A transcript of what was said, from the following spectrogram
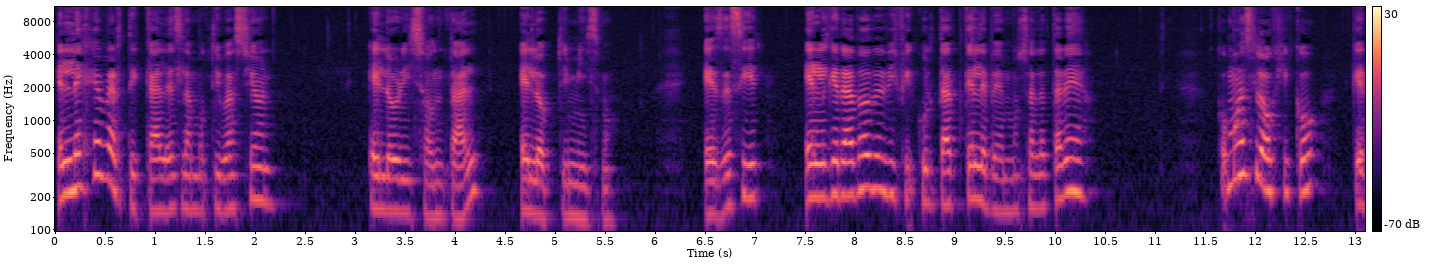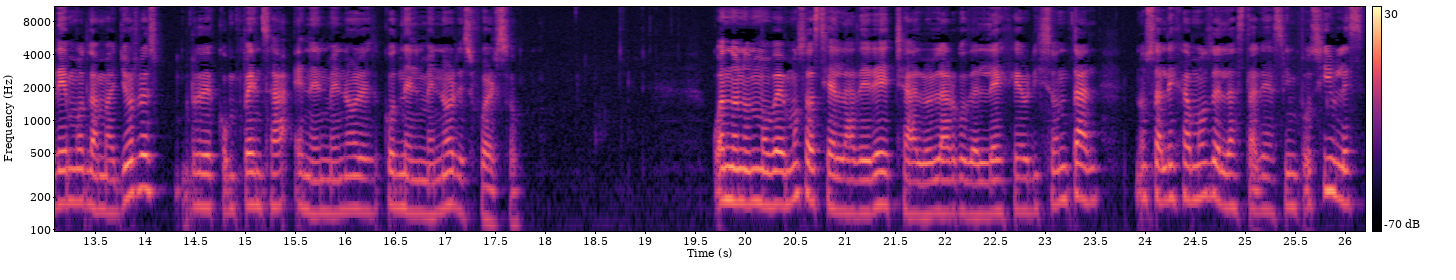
El eje vertical es la motivación, el horizontal el optimismo, es decir, el grado de dificultad que le vemos a la tarea. Como es lógico, queremos la mayor recompensa con el menor esfuerzo. Cuando nos movemos hacia la derecha a lo largo del eje horizontal, nos alejamos de las tareas imposibles,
